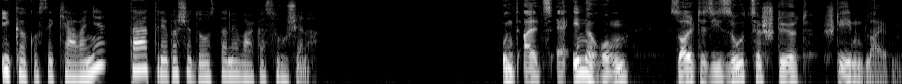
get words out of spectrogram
И како сеќавање, таа требаше да остане вака срушена. Und als Erinnerung sollte sie so zerstört stehen bleiben.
